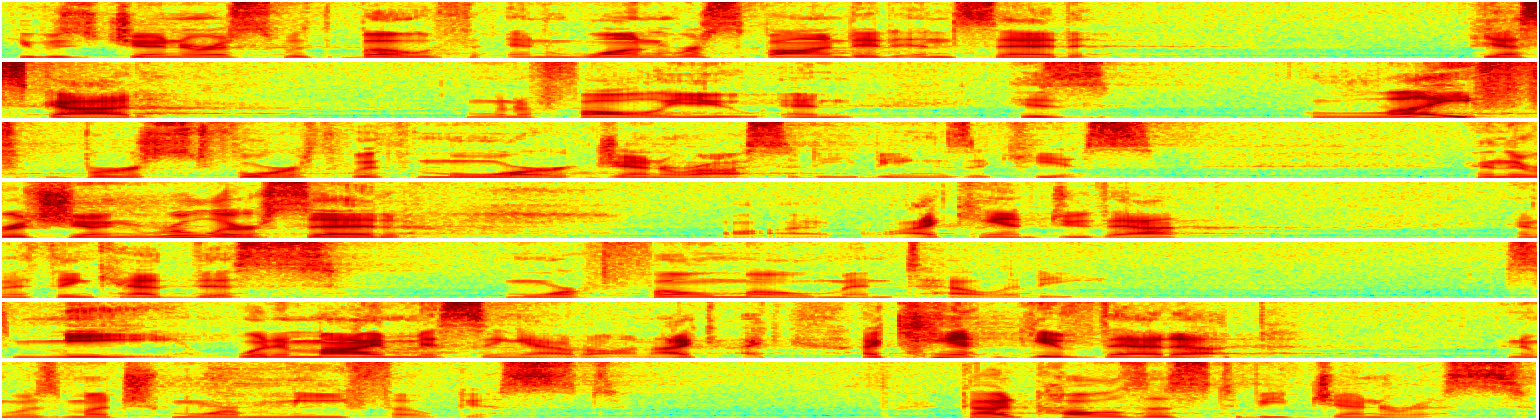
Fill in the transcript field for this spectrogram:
He was generous with both, and one responded and said, Yes, God, I'm going to follow you. And his life burst forth with more generosity, being Zacchaeus. And the rich young ruler said, well, I, I can't do that. And I think had this more FOMO mentality. It's me. What am I missing out on? I, I, I can't give that up. And it was much more me focused. God calls us to be generous.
